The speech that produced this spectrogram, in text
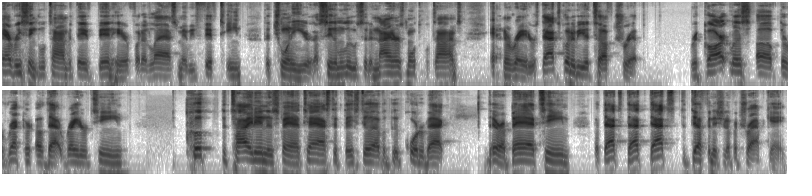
every single time that they've been here for the last maybe 15 to 20 years. I've seen them lose to the Niners multiple times and the Raiders. That's going to be a tough trip, regardless of the record of that Raider team. Cook, the tight end, is fantastic. They still have a good quarterback. They're a bad team, but that's that that's the definition of a trap game.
